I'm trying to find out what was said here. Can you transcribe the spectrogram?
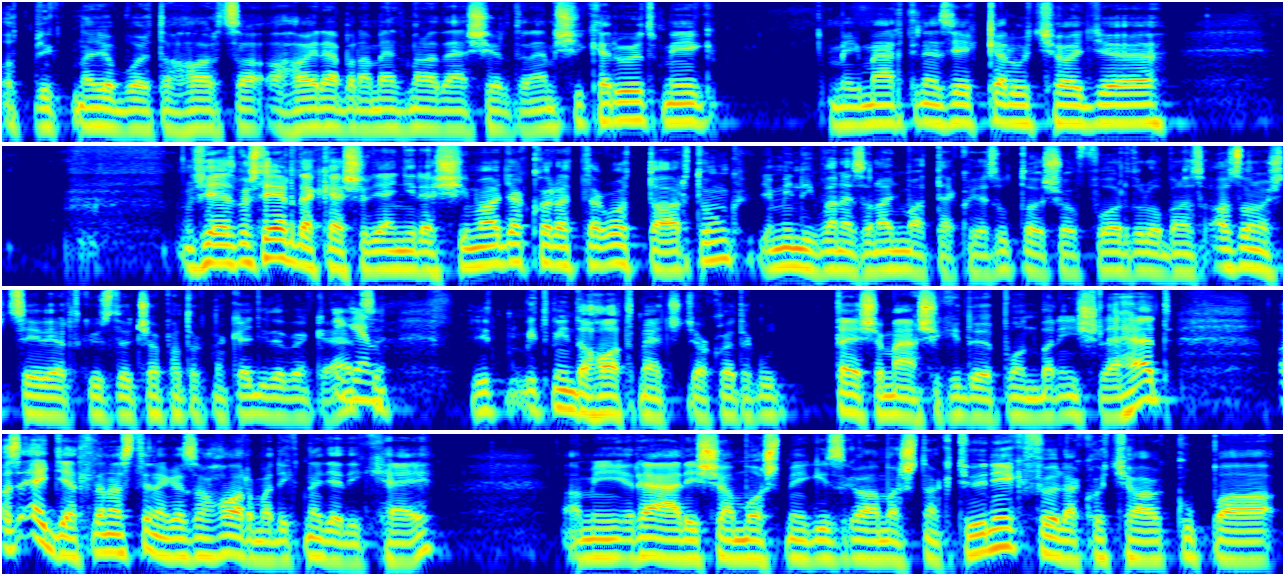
ott még nagyobb volt a harca a hajrában a mentmaradásért, de nem sikerült még, még Mártinezékkel, úgyhogy Úgyhogy ez most érdekes, hogy ennyire sima, gyakorlatilag ott tartunk, ugye mindig van ez a nagy matek, hogy az utolsó fordulóban az azonos célért küzdő csapatoknak egy időben kell játszani. Itt, itt mind a hat meccs gyakorlatilag teljesen másik időpontban is lehet. Az egyetlen az tényleg ez a harmadik, negyedik hely, ami reálisan most még izgalmasnak tűnik, főleg, hogyha a kupa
